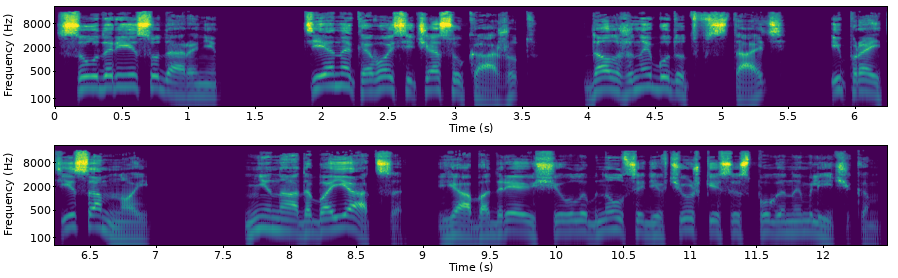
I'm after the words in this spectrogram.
«Судари и сударыни, те, на кого сейчас укажут, должны будут встать и пройти со мной. Не надо бояться», — я ободряюще улыбнулся девчушке с испуганным личиком.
